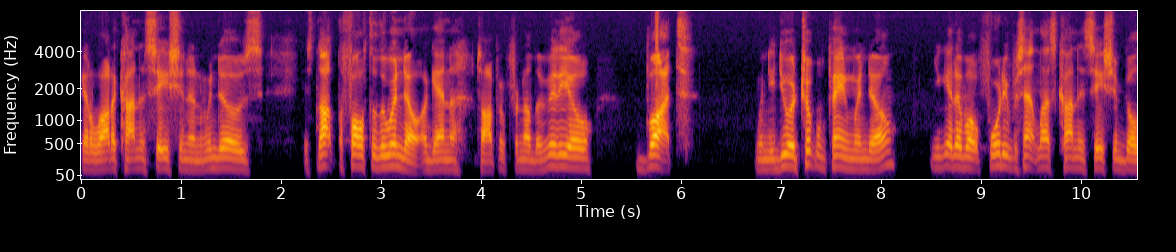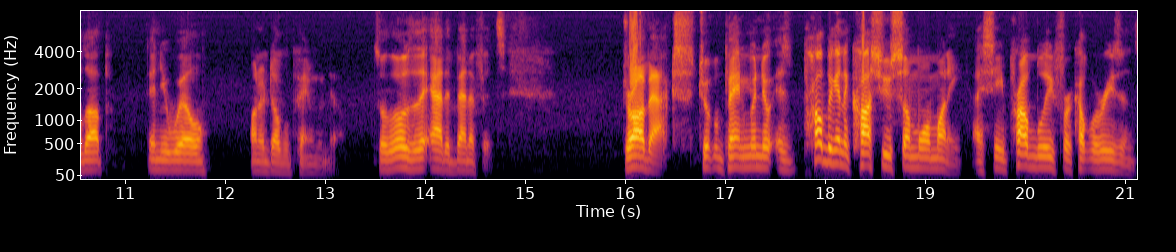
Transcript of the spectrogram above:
Get a lot of condensation in windows it's not the fault of the window. Again, a topic for another video. But when you do a triple pane window, you get about 40% less condensation buildup than you will on a double pane window. So those are the added benefits. Drawbacks. Triple pane window is probably going to cost you some more money. I say probably for a couple of reasons.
